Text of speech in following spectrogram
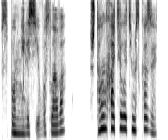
Вспомнились его слова. Что он хотел этим сказать?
